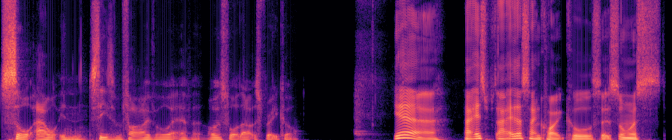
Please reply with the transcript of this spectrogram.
sort out in season five or whatever. I always thought that was pretty cool. Yeah, that is that does sound quite cool. So it's almost,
